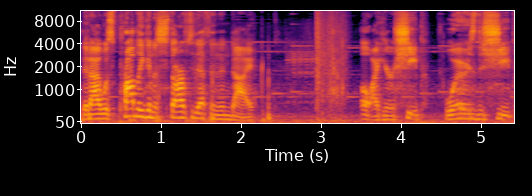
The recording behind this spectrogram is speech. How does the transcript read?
then I was probably gonna starve to death and then die. Oh, I hear a sheep. Where's the sheep?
